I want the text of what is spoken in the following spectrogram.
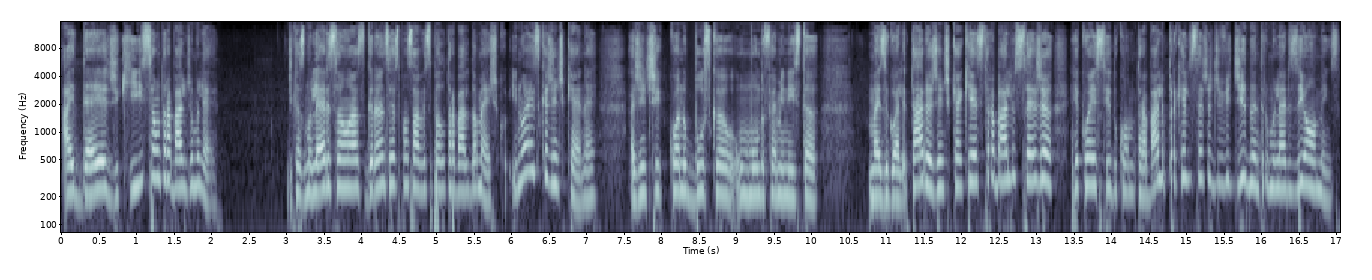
a ideia de que isso é um trabalho de mulher de que as mulheres são as grandes responsáveis pelo trabalho doméstico. E não é isso que a gente quer, né? A gente, quando busca um mundo feminista mais igualitário, a gente quer que esse trabalho seja reconhecido como trabalho para que ele seja dividido entre mulheres e homens,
